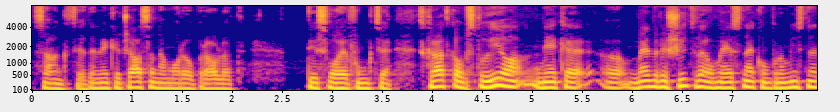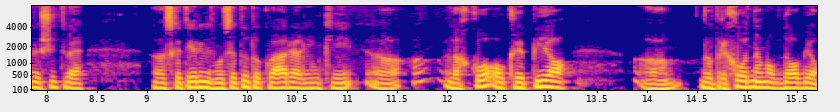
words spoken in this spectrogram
sankcije, da nekaj časa ne more upravljati te svoje funkcije. Skratka, obstojijo neke uh, medrešitve, umestne, kompromisne rešitve, uh, s katerimi smo se tudi ukvarjali in ki uh, lahko okrepijo v prehodnem obdobju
